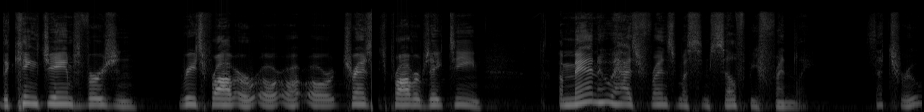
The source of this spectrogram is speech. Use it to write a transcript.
the King James Version reads or, or, or, or translates Proverbs 18. A man who has friends must himself be friendly. Is that true?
